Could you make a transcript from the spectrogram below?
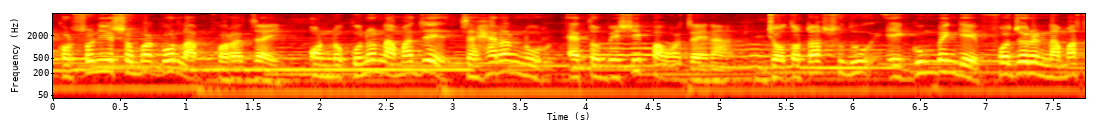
আকর্ষণীয় সৌভাগ্য লাভ করা যায়। অন্য কোনো নামাজে চেহারার নূর এত বেশি পাওয়া যায় না, যতটা শুধু এই গুম ভেঙ্গে ফজরের নামাজ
